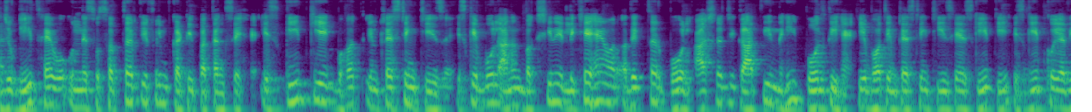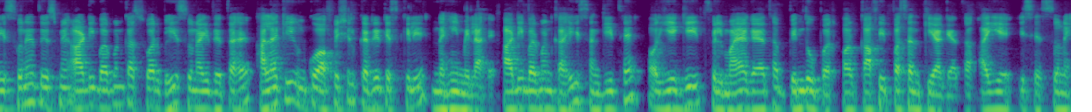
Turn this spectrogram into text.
जो गीत है वो 1970 की फ़िल्म कटी पतंग से है। इस गीत की एक बहुत इंटरेस्टिंग चीज़ है। इसके बोल आनंद बख्शी ने लिखे हैं और अधिकतर बोल आशा जी गाती नहीं, बोलती हैं। ये बहुत इंटरेस्टिंग चीज़ है इस गीत की। इस गीत को यदि सुने तो इसमें आर डी बर्मन का स्वर भी सुनाई देता है। हालाँकि उनको ऑफिशियल क्रेडिट इसके लिए नहीं मिला है। आर डी बर्मन का ही संगीत है और ये गीत फिल्माया गया था बिंदु पर और काफ़ी पसंद किया गया था। आइए इसे सुने।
